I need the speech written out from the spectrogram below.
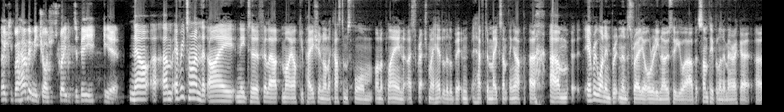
Thank you for having me, Josh. It's great to be here. Now, uh, um, every time that I need to fill out my occupation on a customs form on a plane, I scratch my head a little bit and have to make something up. Uh, um, everyone in Britain and Australia already knows who you are, but some people in America, uh,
